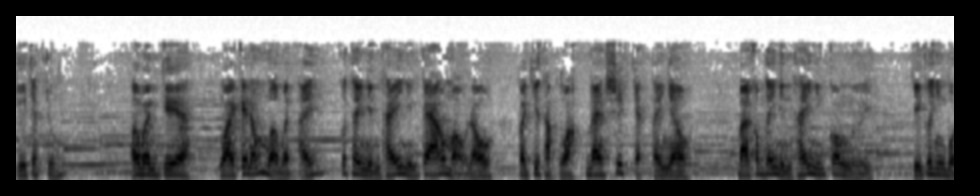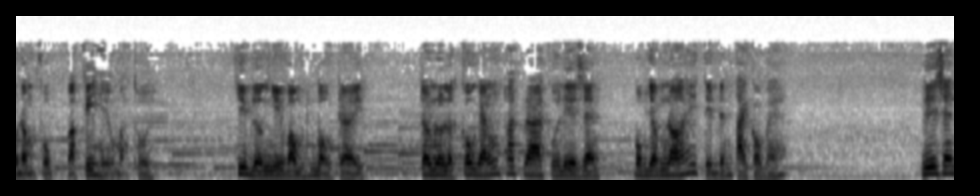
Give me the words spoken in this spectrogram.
chứa chấp chúng. Ở bên kia, ngoài cái nóng mờ mịt ấy, có thể nhìn thấy những cái áo màu nâu và chữ thập ngoặc đang siết chặt tay nhau. Bạn không thể nhìn thấy những con người, chỉ có những bộ đồng phục và ký hiệu mà thôi. Chim lượn nhiều vòng trên bầu trời. Trong nỗ lực cố gắng thoát ra của Liazen, một giọng nói tìm đến tai con bé. Liazen.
